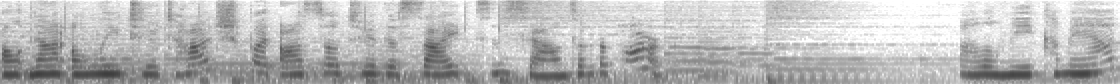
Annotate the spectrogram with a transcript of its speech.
not only to touch, but also to the sights and sounds of the park. Follow me command,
